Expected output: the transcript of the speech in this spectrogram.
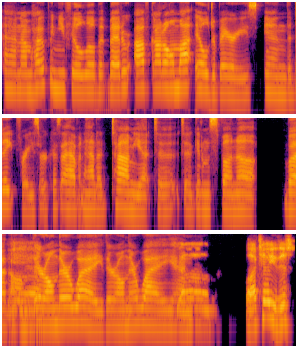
and I'm hoping you feel a little bit better. I've got all my elderberries in the deep freezer because I haven't had a time yet to to get them spun up. But um, Yeah, they're on their way. They're on their way, and yum. Well, I tell you, this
